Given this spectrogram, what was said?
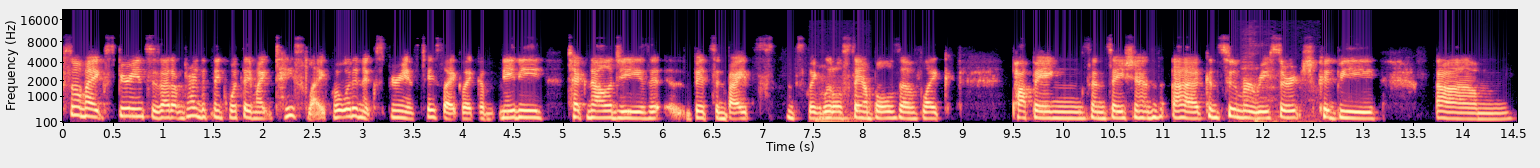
some of my experiences, I'm trying to think what they might taste like. What would an experience taste like? Like um, maybe technology bits and bytes. It's like mm. little samples of like popping sensation. Uh, consumer research could be um,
